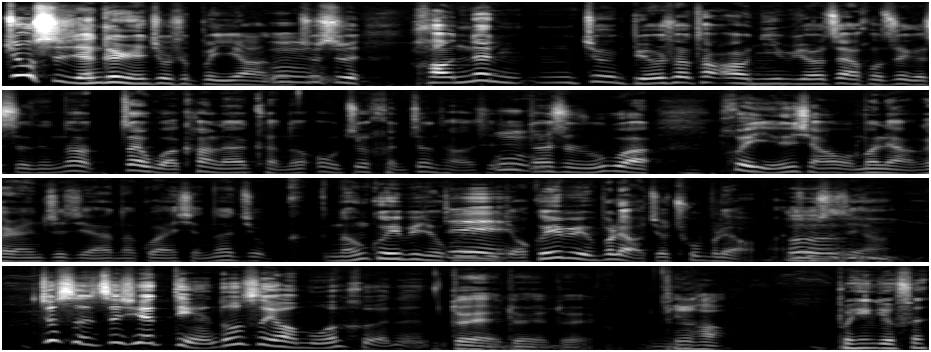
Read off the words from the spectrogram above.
就是人跟人就是不一样的，嗯就是好，那你你就比如说他哦，你比较在乎这个事情，那在我看来可能哦这很正常的事情，嗯但是如果会影响我们两个人之间的关系，那就能规避就规避掉，规避不了就出不了嘛，就是这样。就是这些点都是要磨合的。对对对，挺好。不行就分。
